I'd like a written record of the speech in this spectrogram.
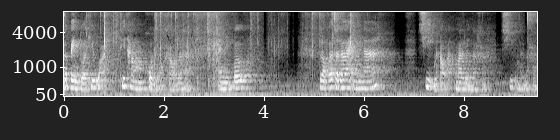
ก็เป็นตัวที่วัดที่ทำผลของเขานะคะ อันนี้ปุ๊บเราก็จะได้อันนี้นะ ฉีกมันออกมาเลยนะคะ ฉีกมันนะคะ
